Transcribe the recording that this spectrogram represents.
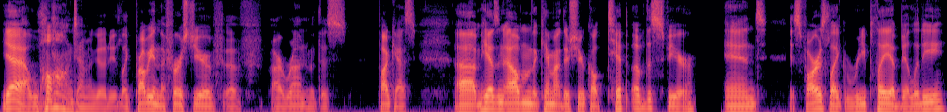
Yeah, a long time ago, dude. Like probably in the first year of, of our run with this podcast. Um, he has an album that came out this year called Tip of the Sphere. And as far as like replayability,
